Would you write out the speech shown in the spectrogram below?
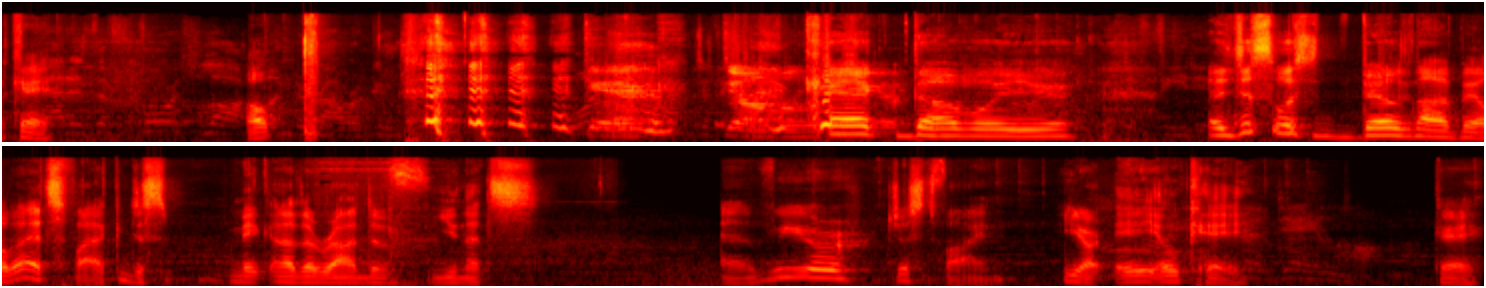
Okay, That is the fourth lock Oh. under our. Kick, double Keck kick. W. It just was barely not available. It's fine. I can just make another round of units. And we're just fine. We are A-okay. Okay.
